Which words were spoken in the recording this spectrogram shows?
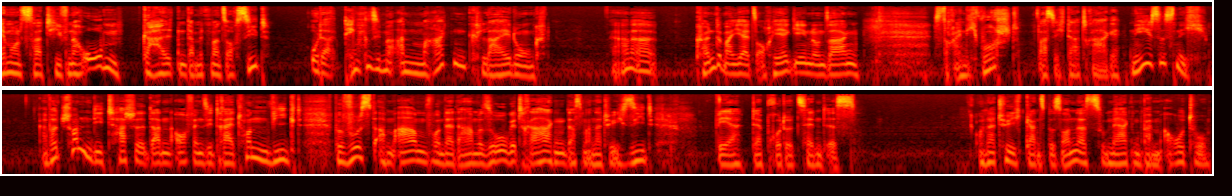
demonstrativ nach oben gehalten, damit man es auch sieht. Oder denken Sie mal an Markenkleidung. Ja, da könnte man ja jetzt auch hergehen und sagen, ist doch eigentlich wurscht, was ich da trage. Nee, ist es nicht. Da wird schon die Tasche dann, auch wenn sie drei Tonnen wiegt, bewusst am Arm von der Dame so getragen, dass man natürlich sieht, wer der Produzent ist. Und natürlich ganz besonders zu merken beim Auto.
